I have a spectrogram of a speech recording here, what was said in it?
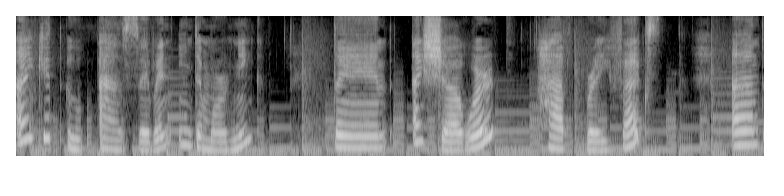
I get up at 7 in the morning, then I shower, have breakfast, and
